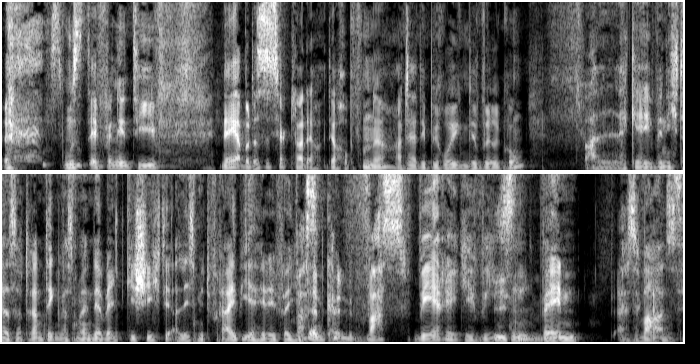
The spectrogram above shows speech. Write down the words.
es muss definitiv. Nee, aber das ist ja klar, der, der Hopfen ne, hat ja die beruhigende Wirkung. Oh, lecker, ey, wenn ich da so dran denke, was man in der Weltgeschichte alles mit Freibier hätte Was, verhindern können. was wäre gewesen, Wenn. Also Wahnsinn. ganz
